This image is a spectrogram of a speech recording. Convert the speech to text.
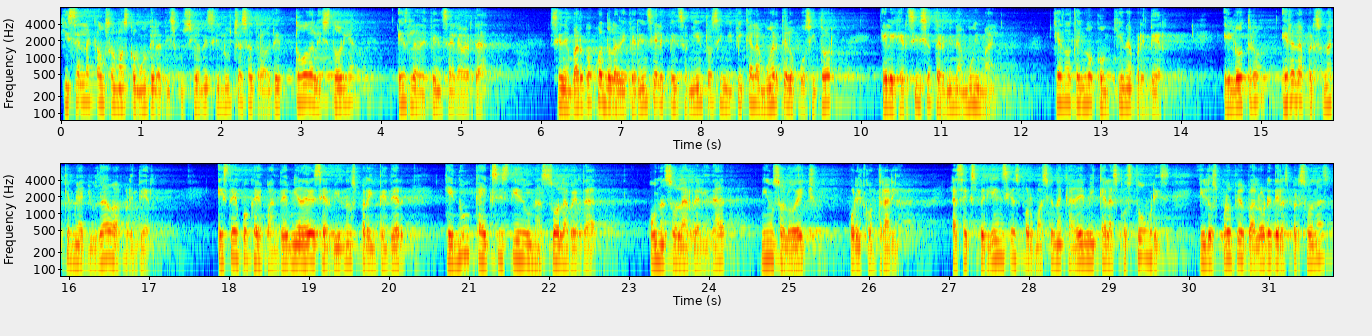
Quizás la causa más común de las discusiones y luchas a través de toda la historia es la defensa de la verdad. Sin embargo, cuando la diferencia del pensamiento significa la muerte del opositor, el ejercicio termina muy mal. Ya no tengo con quién aprender. El otro era la persona que me ayudaba a aprender. Esta época de pandemia debe servirnos para entender que nunca ha existido una sola verdad, una sola realidad, ni un solo hecho. Por el contrario, las experiencias, formación académica, las costumbres y los propios valores de las personas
